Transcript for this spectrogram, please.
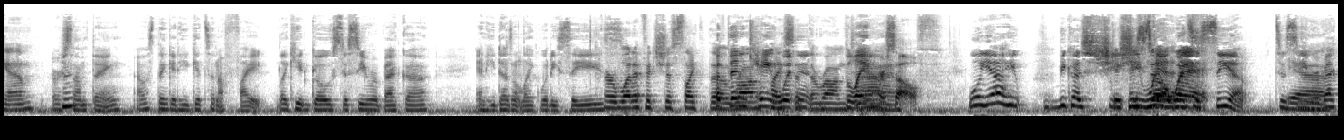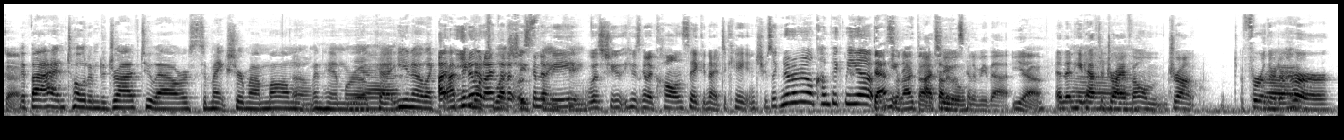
fight him. or something. I was thinking he gets in a fight, like he goes to see Rebecca, and he doesn't like what he sees. Or what if it's just like the But then wrong Kate place wouldn't at the wrong blame time? herself. Well, yeah, he because she, She she still still went to see him to see Rebecca. If I hadn't told him to drive two hours to make sure my mom oh. and him were Yeah. okay, you know, like I, I, think you know what that's I thought it was she's going to be thinking. was she, he was going to call and say goodnight to Kate, and she was like, "No, no, no, come pick me up." That's he- what I thought, I thought it was going to be that. Yeah. and then he'd have to drive ah. home drunk further to her,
